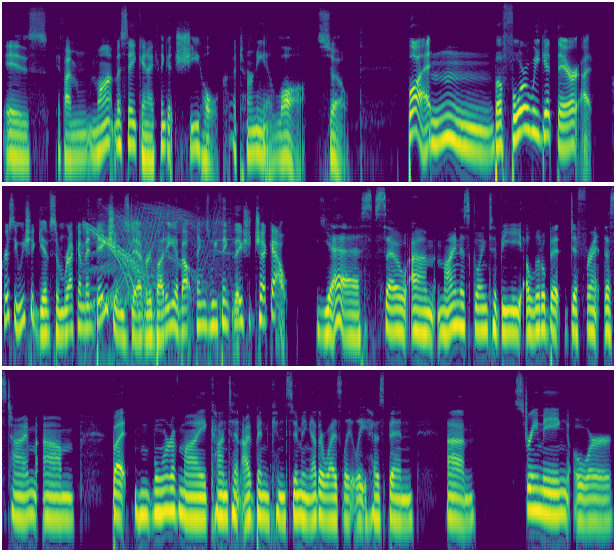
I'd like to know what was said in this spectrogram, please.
is, if I'm not mistaken, I think it's She-Hulk, Attorney at Law. So, but Mm. before we get there, I, Chrissy, we should give some recommendations to everybody about things we think they should check out. Yes. So um mine is going to be a little bit different this time. Um but more of my content I've been consuming otherwise lately has been um streaming or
